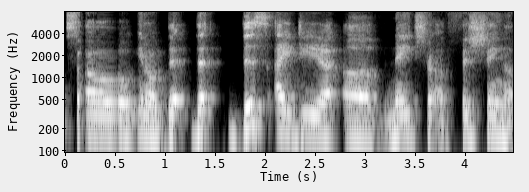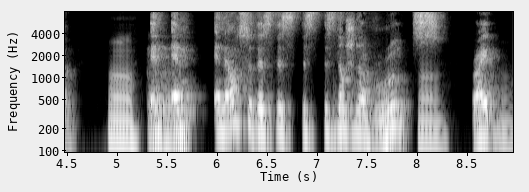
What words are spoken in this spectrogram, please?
So you know, the, the, this idea of nature, of fishing, of mm-hmm. and, and and also this this this this notion of roots, mm-hmm. right? Mm-hmm.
